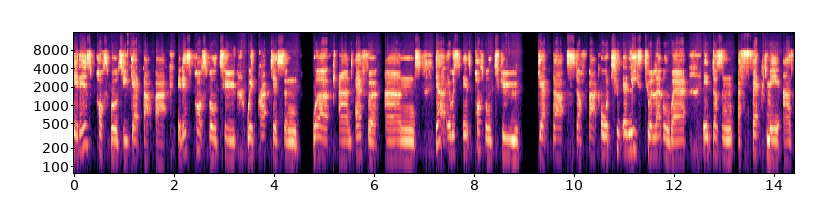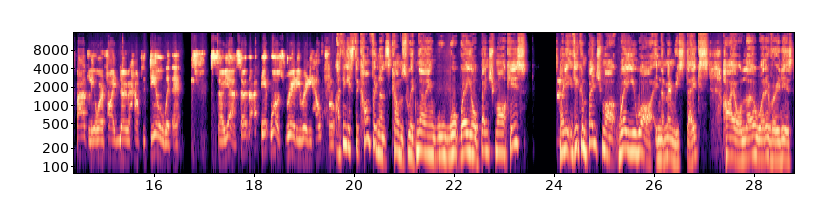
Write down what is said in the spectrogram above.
it is possible to get that back. It is possible to with practice and work and effort and yeah it was it's possible to get that stuff back or to at least to a level where it doesn't affect me as badly or if i know how to deal with it so yeah so that, it was really really helpful I think it's the confidence comes with knowing what, where your benchmark is. When if you can benchmark where you are in the memory stakes, high or low, whatever it is,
